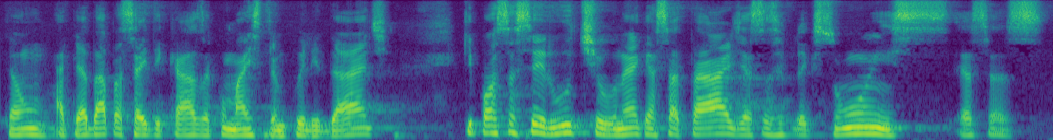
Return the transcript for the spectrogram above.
Então, até dá para sair de casa com mais tranquilidade. Que possa ser útil, né? Que essa tarde, essas reflexões, essas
